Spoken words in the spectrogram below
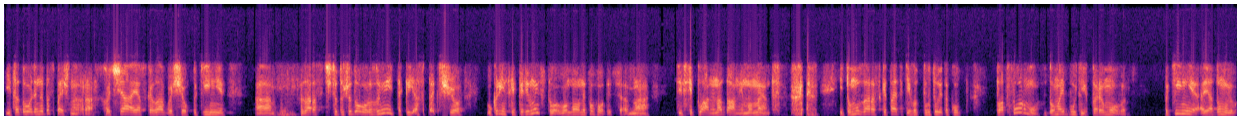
І це доволі небезпечна гра. Хоча я сказав би, що в Пекіні зараз чудово розуміють такий аспект, що українське керівництво воно не погодиться на ці всі плани на даний момент. І тому зараз Китай таки готує таку платформу до майбутніх перемовин. В Пекіні, я думаю,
